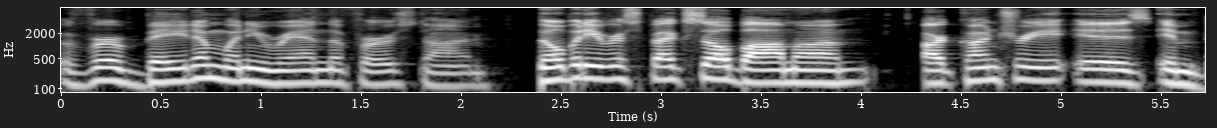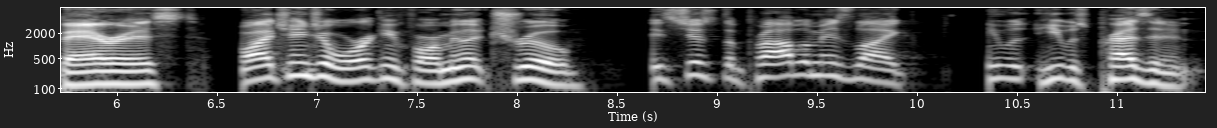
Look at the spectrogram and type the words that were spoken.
verbatim when he ran the first time. Nobody respects Obama. Our country is embarrassed. Why change a working formula? True. It's just the problem is like he was he was president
